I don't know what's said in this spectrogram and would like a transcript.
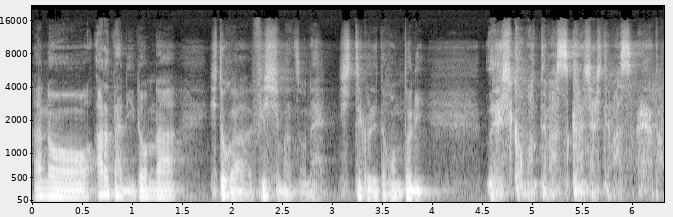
あの新たにいろんな人がフィッシュマンズをね知ってくれて本当に嬉しく思ってます。感謝してます。ありがとう。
